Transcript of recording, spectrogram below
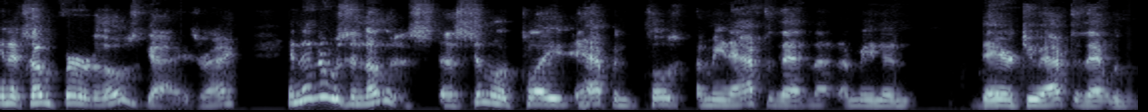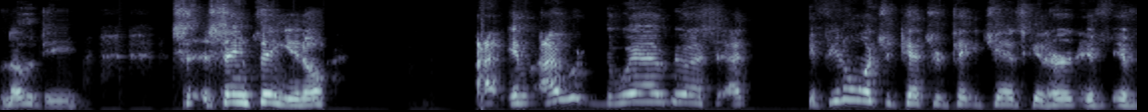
and it's unfair to those guys, right? And then there was another a similar play happened close. I mean, after that, not, I mean, a day or two after that with another team, S- same thing. You know, I, if I would the way I would do, it, I, say, if you don't want your catcher to take a chance to get hurt, if, if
